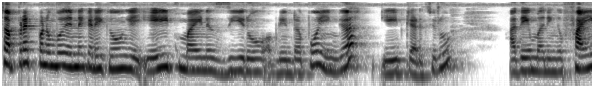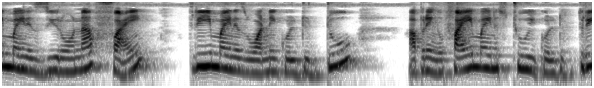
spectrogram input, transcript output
சப்ராக்ட் பண்ணும்போது என்ன கிடைக்கும்? இங்கே எயிட் மைனஸ் ஜீரோ அப்படின்றப்போ இங்கே எயிட் கிடச்சிரும். அதே மாதிரி இங்கே ஃபைவ் மைனஸ் ஜீரோனா five three minus one equal to two அப்புறம் இங்கே five minus two equal to three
